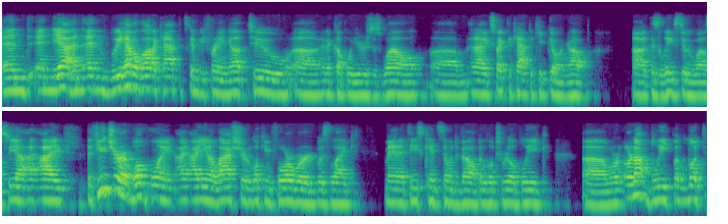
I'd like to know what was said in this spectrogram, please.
And and yeah, and and we have a lot of cap that's going to be freeing up too uh, in a couple years as well. Um, and I expect the cap to keep going up because uh, the league's doing well. So yeah, I, I, the future at one point, I, I you know last year looking forward was like, man, if these kids don't develop, it looks real bleak, uh, or or not bleak, but looked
